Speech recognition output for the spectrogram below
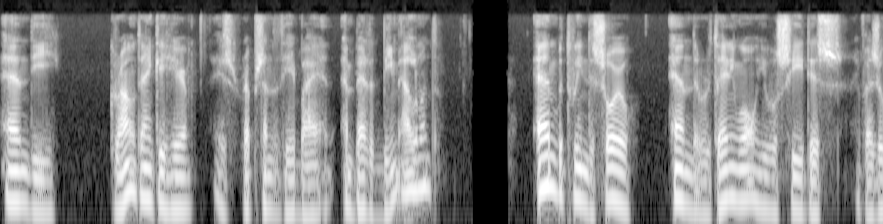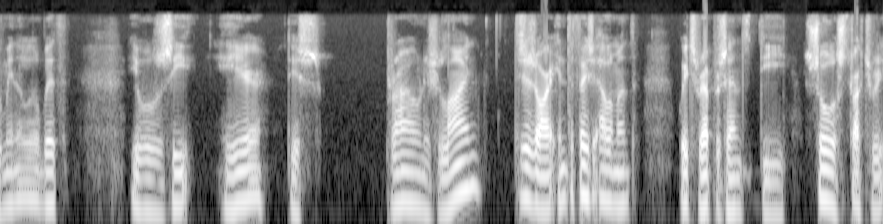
and the ground anchor here is represented here by an embedded beam element. And between the soil and the retaining wall, you will see this, if I zoom in a little bit, you will see here this brownish line. This is our interface element, which represents the soil structure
